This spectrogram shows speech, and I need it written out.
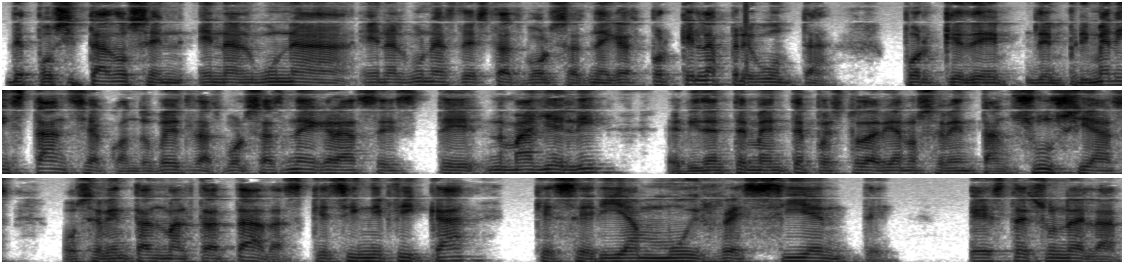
depositados en, en, alguna, en algunas de estas bolsas negras. ¿Por qué la pregunta? Porque de, en primera instancia, cuando ves las bolsas negras, este, Mayeli, evidentemente, pues todavía no se ven tan sucias o se ven tan maltratadas. ¿Qué significa? Que sería muy reciente. Esta es una de las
